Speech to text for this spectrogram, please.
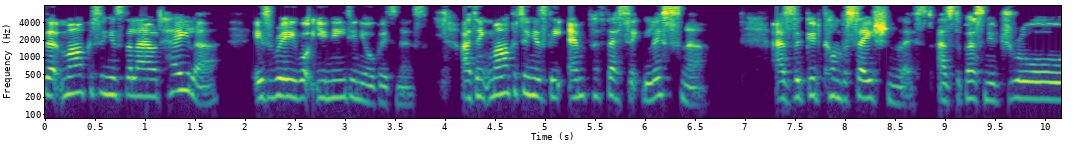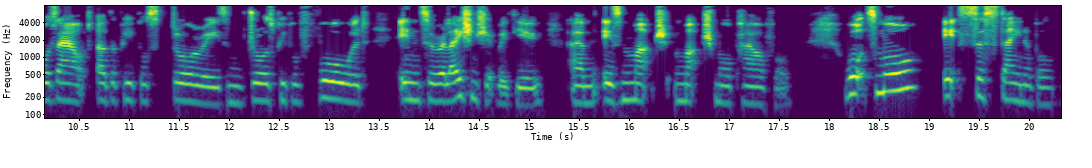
that marketing as the loud hailer is really what you need in your business. I think marketing is the empathetic listener, as the good conversationalist, as the person who draws out other people's stories and draws people forward into relationship with you um, is much, much more powerful. What's more, it's sustainable.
